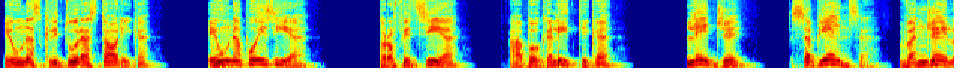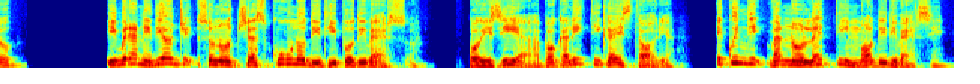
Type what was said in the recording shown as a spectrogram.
È una scrittura storica? È una poesia? Profezia? Apocalittica? Legge? Sapienza? Vangelo? I brani di oggi sono ciascuno di tipo diverso. Poesia, apocalittica e storia, e quindi vanno letti in modi diversi.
